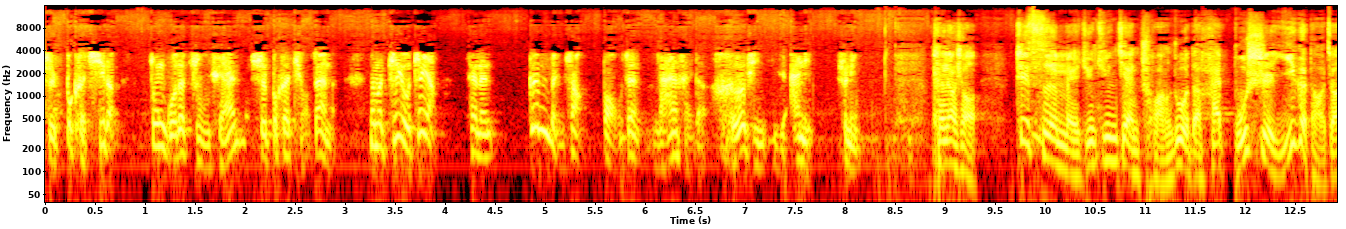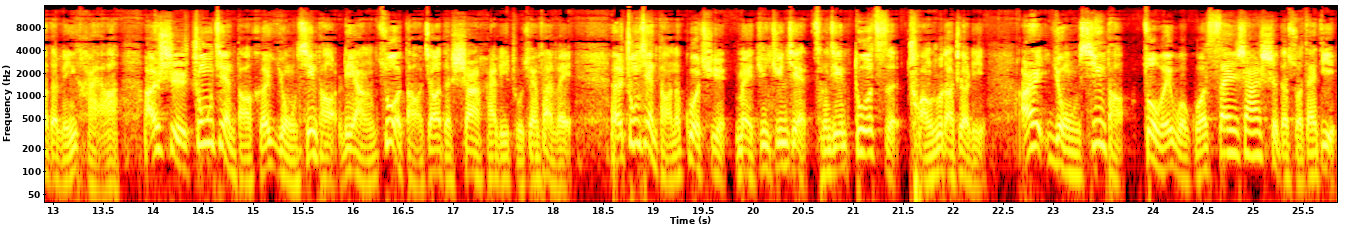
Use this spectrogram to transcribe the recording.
是不可欺的，中国的主权是不可挑战的。那么，只有这样，才能根本上保证南海的和平与安宁。是您，陈教授。这次美军军舰闯入的还不是一个岛礁的领海啊，而是中建岛和永兴岛两座岛礁的十二海里主权范围。呃，中建岛呢，过去美军军舰曾经多次闯入到这里，而永兴岛作为我国三沙市的所在地，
